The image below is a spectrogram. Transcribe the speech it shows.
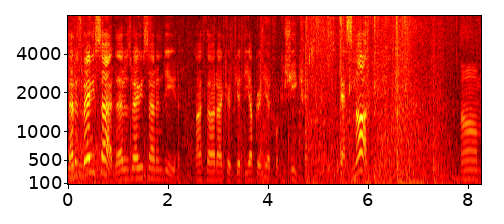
That is very sad. That is very sad indeed. I thought I could get the upgrade yet for Kashyyyk. Guess not! Um...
